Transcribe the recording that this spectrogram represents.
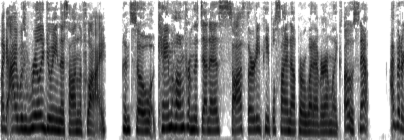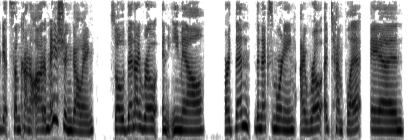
Like I was really doing this on the fly. And so came home from the dentist, saw 30 people sign up or whatever. I'm like, oh snap. I better get some kind of automation going. So then I wrote an email or then the next morning I wrote a template and,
